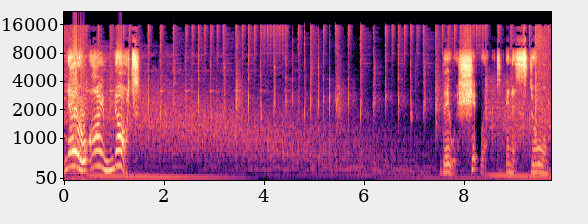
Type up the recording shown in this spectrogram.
No, I'm not! They were shipwrecked in a storm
